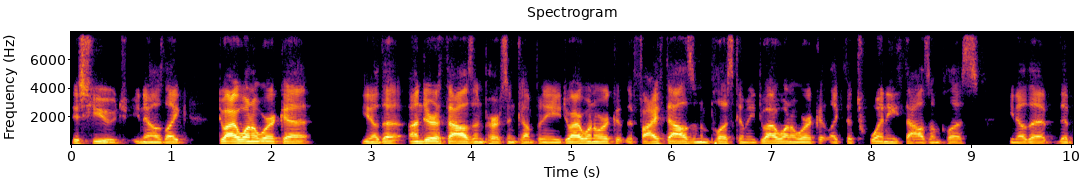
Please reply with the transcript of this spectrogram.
is huge. You know, like do I want to work at you know the under a thousand person company? Do I want to work at the five thousand and plus company? Do I want to work at like the twenty thousand plus you know, the the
